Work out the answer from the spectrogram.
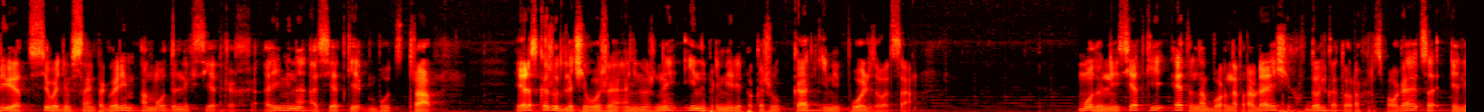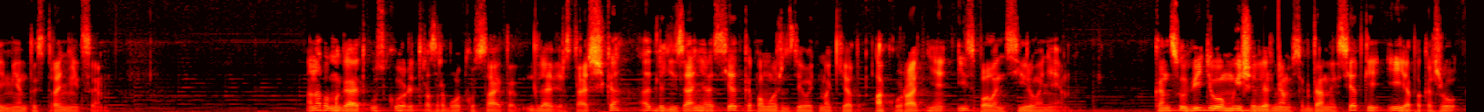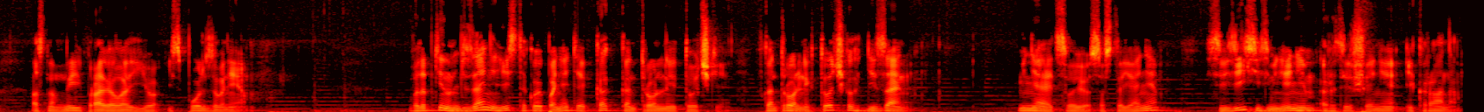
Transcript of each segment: Привет! Сегодня мы с вами поговорим о модульных сетках, а именно о сетке Bootstrap. Я расскажу для чего же они нужны и на примере покажу как ими пользоваться. Модульные сетки – это набор направляющих, вдоль которых располагаются элементы страницы. Она помогает ускорить разработку сайта для верстальщика, а для дизайнера сетка поможет сделать макет аккуратнее и сбалансированнее. К концу видео мы еще вернемся к данной сетке и я покажу основные правила ее использования. В адаптивном дизайне есть такое понятие, как контрольные точки. В контрольных точках дизайн меняет свое состояние в связи с изменением разрешения экрана.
